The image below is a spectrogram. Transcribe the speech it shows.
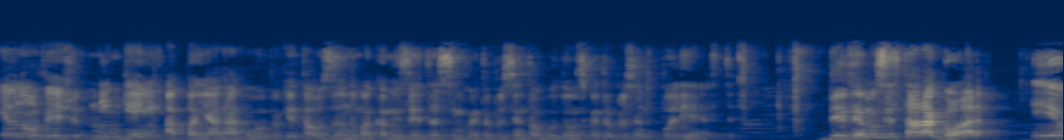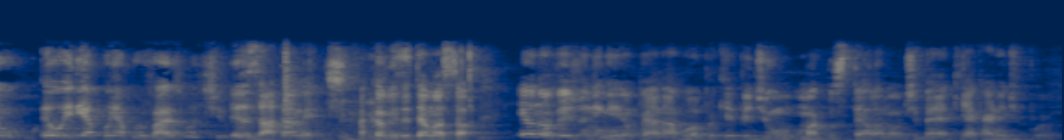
Eu não vejo ninguém apanhar na rua porque tá usando uma camiseta 50% algodão e 50% poliéster. Devemos estar agora. Eu, eu iria apanhar por vários motivos. Exatamente. A camiseta é uma só. Eu não vejo ninguém apanhar na rua porque pediu um- uma costela no Outback e a carne de porco.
